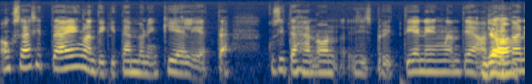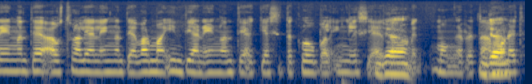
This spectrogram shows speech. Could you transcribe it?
onko se sitten englantikin tämmöinen kieli, että kun sitähän on siis brittien englantia, Amerikan ja. englantia, Australian englantia, varmaan Intian englantia ja sitten global englishia, jota me mongerretaan ja. monet,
